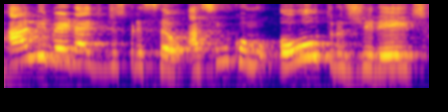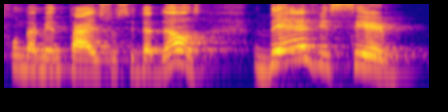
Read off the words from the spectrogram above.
a liberdade de expressão, assim como outros direitos fundamentais dos cidadãos, deve ser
